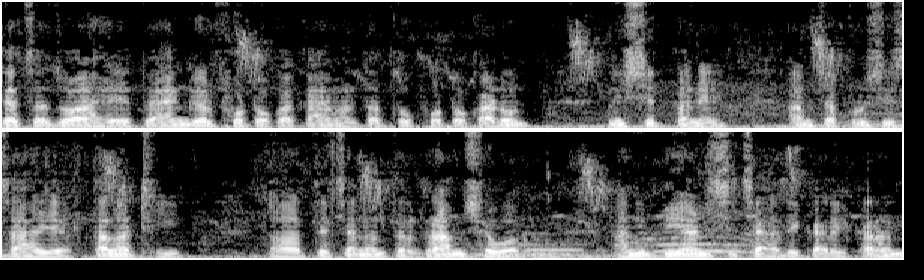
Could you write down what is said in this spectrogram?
त्याचा जो आहे तो अँगल फोटो का काय म्हणतात तो फोटो काढून निश्चितपणे आमचा कृषी सहाय्यक तलाठी त्याच्यानंतर ग्रामसेवक आणि बी एंड सीचे अधिकारी. कारण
